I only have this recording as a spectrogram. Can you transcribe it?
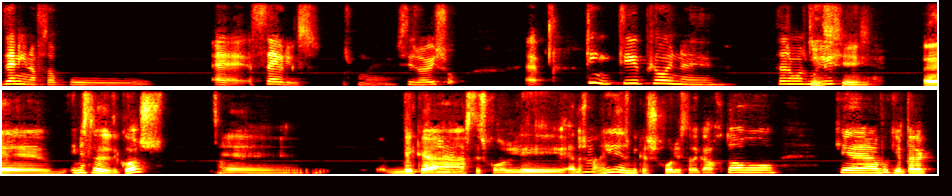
δεν είναι αυτό που ε, θέλεις ας πούμε, στη ζωή σου. Ε, τι, τι, ποιο είναι, θες να μας μιλήσεις; Ε, είμαι στρατιωτικός. Ε, μπήκα στη σχολή, έδωσα mm. μπήκα στη σχολή στα 18 μου και από εκεί πέρα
